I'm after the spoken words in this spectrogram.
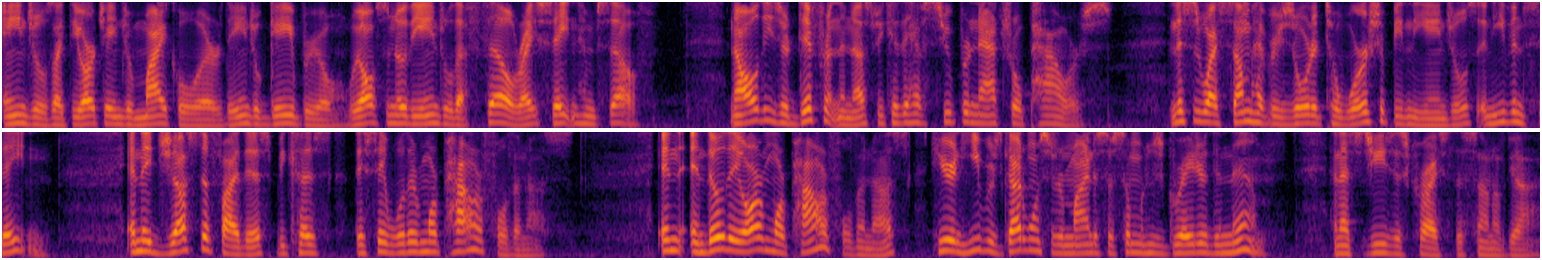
angels like the Archangel Michael or the Angel Gabriel. We also know the angel that fell, right? Satan himself. Now, all these are different than us because they have supernatural powers. And this is why some have resorted to worshiping the angels and even Satan. And they justify this because they say, well, they're more powerful than us. And, and though they are more powerful than us, here in Hebrews, God wants to remind us of someone who's greater than them. And that's Jesus Christ, the Son of God.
